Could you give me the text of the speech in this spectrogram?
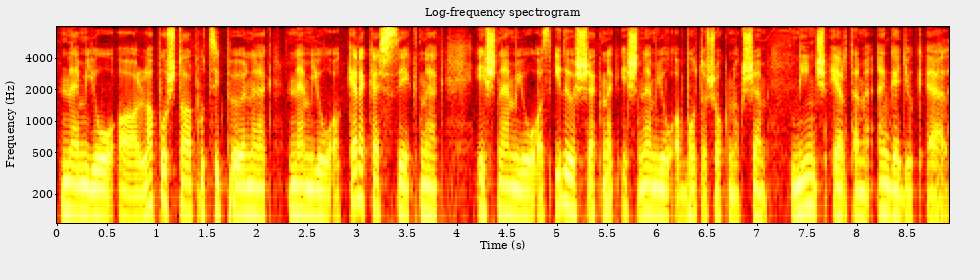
nem jó a lapos talpucipőnek, nem jó a kerekesszéknek, és nem jó az időseknek, és nem jó a botosoknak sem. Nincs értelme, engedjük el.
